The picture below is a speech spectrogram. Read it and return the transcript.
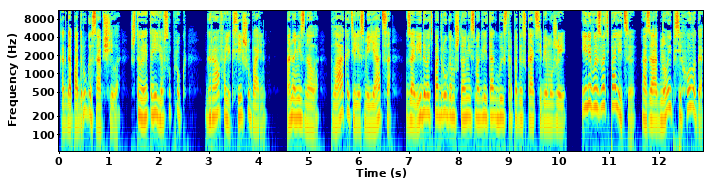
когда подруга сообщила, что это ее супруг, граф Алексей Шубарин. Она не знала, плакать или смеяться, завидовать подругам, что они смогли так быстро подыскать себе мужей, или вызвать полицию, а заодно и психолога.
